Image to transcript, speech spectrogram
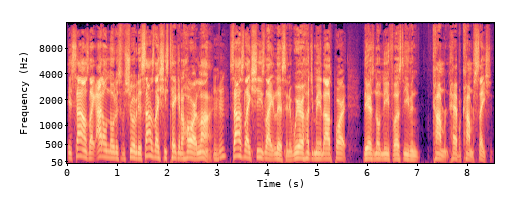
it sounds like I don't know this for sure, but it sounds like she's taking a hard line. Mm-hmm. Sounds like she's like, listen, if we're a hundred million dollars apart, there's no need for us to even com- have a conversation.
